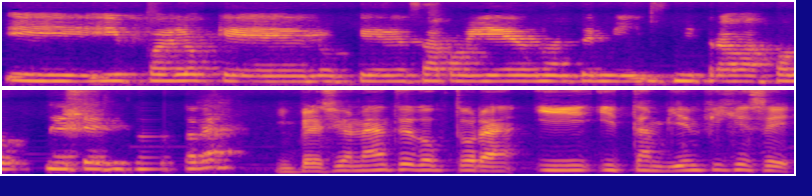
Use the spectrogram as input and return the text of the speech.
y, fue lo que, lo que desarrollé durante mi, mi trabajo de tesis doctoral. Impresionante, doctora. Y, y también fíjese,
